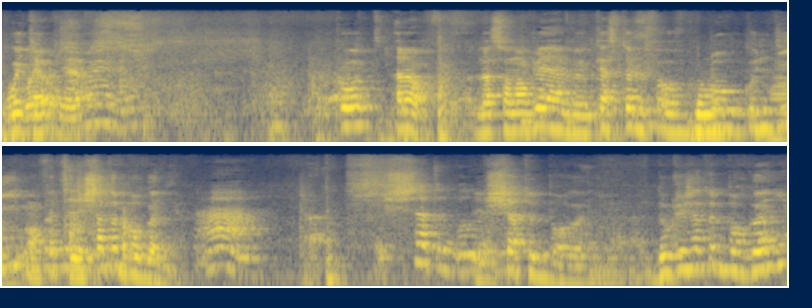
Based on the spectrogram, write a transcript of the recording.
Waiters. Waiters. Côte. Alors, là c'est en anglais, hein, le Castle of Burgundy, mais en fait c'est les châteaux de Bourgogne. Ah. Le château de Bourgogne. Les châteaux de Bourgogne. Donc les châteaux de Bourgogne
